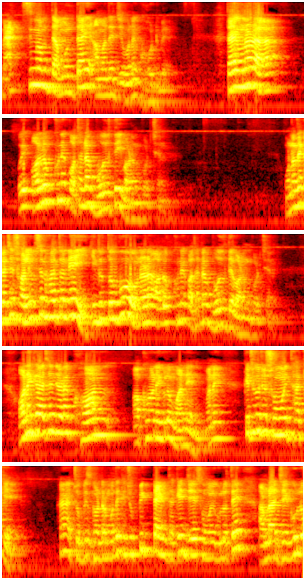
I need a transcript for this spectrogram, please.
ম্যাক্সিমাম তেমনটাই আমাদের জীবনে ঘটবে। তাই ওনারা ওই অলক্ষণে কথাটা বলতেই বারণ করছেন। ওনাদের কাছে সলিউশন হয়তো নেই, কিন্তু তবুও ওনারা অলক্ষণে কথাটা বলতে বারণ করছেন। অনেকে আছেন যারা ক্ষণ, অক্ষণ এগুলো মানেন। মানে কিছু কিছু সময় থাকে। হ্যাঁ চব্বিশ ঘণ্টার মধ্যে কিছু পিক টাইম থাকে যে সময়গুলোতে আমরা যেগুলো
